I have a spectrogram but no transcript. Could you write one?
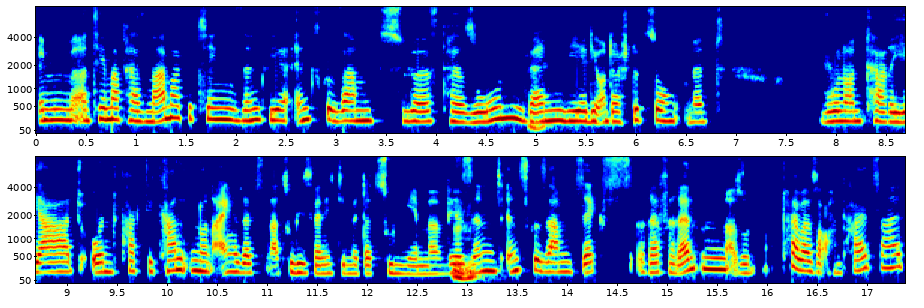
Im äh, Thema Personalmarketing sind wir insgesamt zwölf Personen, mhm. wenn wir die Unterstützung mit Volontariat und Praktikanten und eingesetzten Azubis, wenn ich die mit dazu nehme. Wir mhm. sind insgesamt sechs Referenten, also teilweise auch in Teilzeit.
